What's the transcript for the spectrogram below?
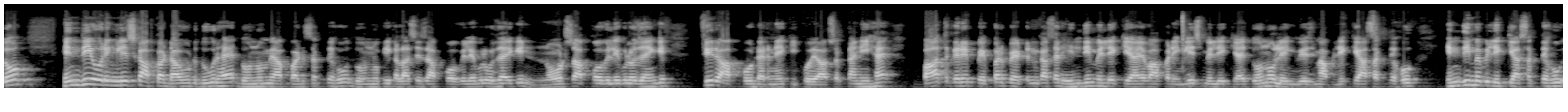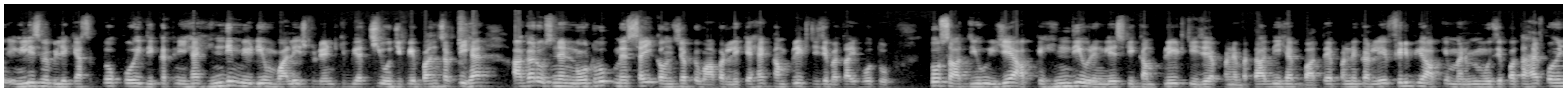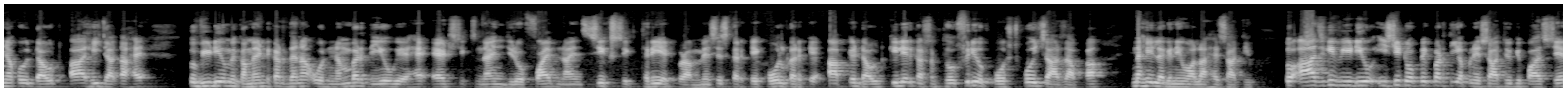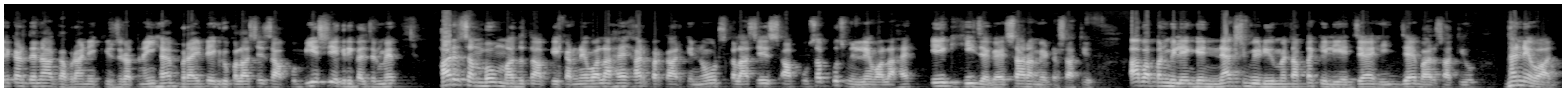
तो हिंदी और इंग्लिश का आपका डाउट दूर है। दोनों में आप पढ़ सकते हो। दोनों की क्लासेस आपको अवेलेबल हो जाएगी। नोट्स आपको अवेलेबल हो जाएँगे। फिर आपको डरने की कोई आवश्यकता नहीं है। बात करें पेपर पैटर्न का सर हिंदी में लेके आए, वहाँ पर इंग्लिश में लेके आए, दोनों लैंग्वेज में आप लेके आ सकते हो। हिंदी में भी लिख के आ सकते हो इंग्लिश में भी लेके आ सकते हो, कोई दिक्कत नहीं है। हिंदी मीडियम वाले स्टूडेंट की भी अच्छी ओजीपी बन सकती है। अगर उसने नोटबुक में सही कॉन्सेप्ट वहाँ पर लिखे हैं कंप्लीट चीज़ें बताई हो तो। तो साथियों, ये आपके हिंदी और इंग्लिश की कंप्लीट चीज़ें अपन ने बता दी है, बातें अपन ने कर ली फिर भी आपके मन में मुझे पता है, कोई ना कोई डाउट आ ही जाता है। तो वीडियो में कमेंट कर देना और नंबर दिए हुए हैं eight six nine zero five nine six six three eight पर आप मैसेज करके कॉल करके आपके डाउट क्लियर कर सकते हो। फ्री ऑफ़ कॉस्ट कोई चार्ज आपका नहीं लगने वाला है साथियों। तो आज की वीडियो इसी टॉपिक पर थी। अपने साथियों के पास शेयर कर देना, घबराने की ज़रूरत नहीं है। ब्राइट एग्रो क्लासेस आपको बीएससी एग्रीकल्चर में हर संभव मदद आपकी करने वाला है। हर प्रकार के नोट्स क्लासेस आपको सब कुछ मिलने वाला है। एक ही जगह, सारा मैटर साथियों। अब अपन मिलेंगे नेक्स्ट वीडियो में। तब तक के लिए जय हिंद, जय भारत साथियों। धन्यवाद।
